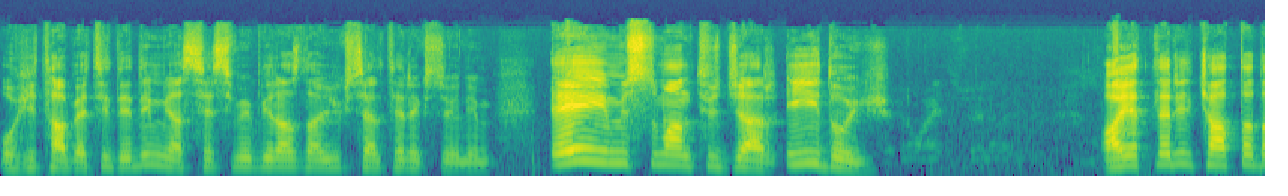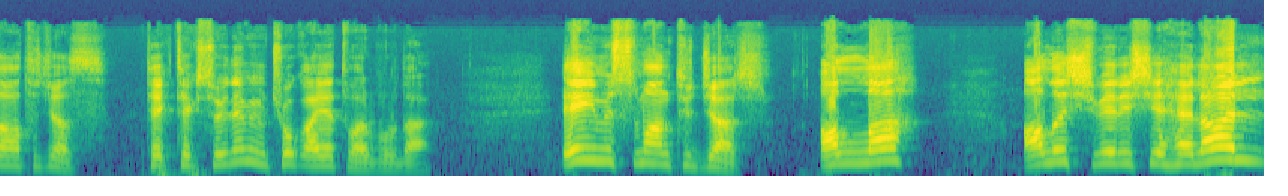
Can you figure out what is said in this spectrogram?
o hitabeti dedim ya sesimi biraz daha yükselterek söyleyeyim. Ey Müslüman tüccar iyi duy. Ayetleri kağıtta dağıtacağız. Tek tek söylemeyeyim çok ayet var burada. Ey Müslüman tüccar Allah alışverişi helal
